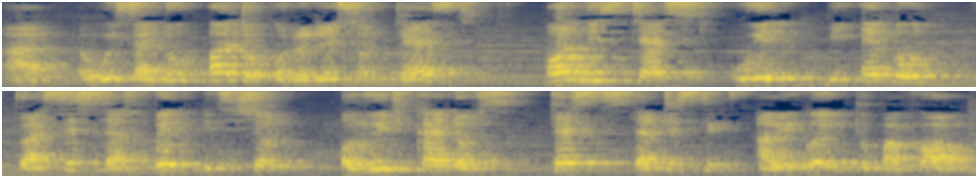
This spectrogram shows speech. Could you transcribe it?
uh, we shall do autocorrelation test. All these tests will be able to assist us make decision on which kind of test statistics are we going to perform.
